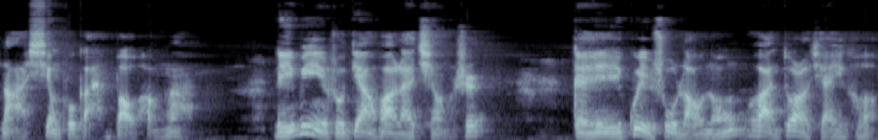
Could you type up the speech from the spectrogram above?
那幸福感爆棚啊！李秘书电话来请示，给桂树老农按多少钱一颗？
